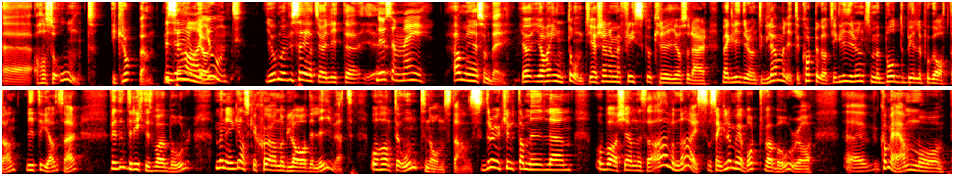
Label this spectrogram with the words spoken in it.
eh, ha så ont i kroppen. Vi Men du har jag, ju ont. Jo, men vi säger att jag är lite... eh, Du är som mig. Ja, men jag är som dig. Jag, jag har inte ont. Jag känner mig frisk och kry och sådär. Men jag glider runt och glömmer lite. Kort och gott, jag glider runt som en bodybuilder på gatan. Lite grann så här. Vet inte riktigt var jag bor. Men är ganska skön och glad i livet. Och har inte ont någonstans. Drar ut kuta milen och bara känner så här, ah vad nice. Och sen glömmer jag bort var jag bor och kommer hem och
